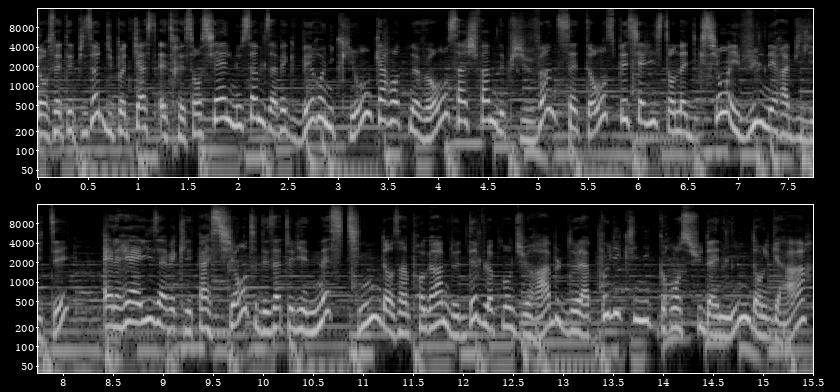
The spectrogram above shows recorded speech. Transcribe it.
Dans cet épisode du podcast Être essentiel, nous sommes avec Véronique Lyon, 49 ans, sage-femme depuis 27 ans, spécialiste en addiction et vulnérabilité. Elle réalise avec les patientes des ateliers nesting dans un programme de développement durable de la Polyclinique Grand Sud à Nîmes, dans le Gard.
